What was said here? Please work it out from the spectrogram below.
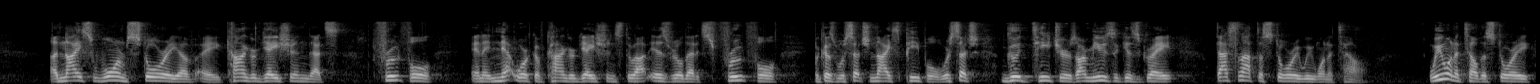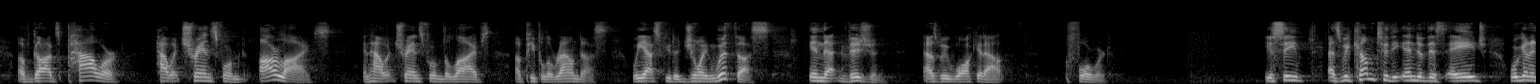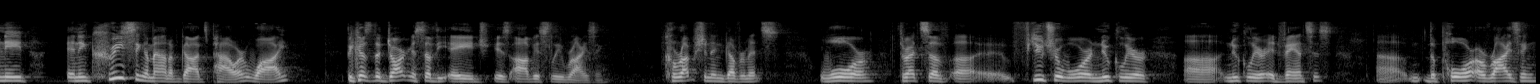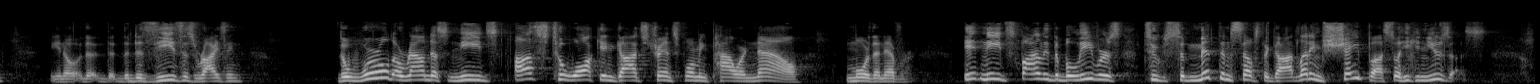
a nice, warm story of a congregation that's fruitful and a network of congregations throughout Israel that it's fruitful because we're such nice people. We're such good teachers. Our music is great. That's not the story we want to tell. We want to tell the story of God's power, how it transformed our lives, and how it transformed the lives of people around us. We ask you to join with us in that vision as we walk it out forward. You see, as we come to the end of this age, we're going to need an increasing amount of God's power. Why? Because the darkness of the age is obviously rising. Corruption in governments, war, threats of uh, future war, nuclear, uh, nuclear advances. Uh, the poor are rising. You know, the, the, the disease is rising. The world around us needs us to walk in God's transforming power now more than ever. It needs finally the believers to submit themselves to God, let Him shape us so He can use us.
